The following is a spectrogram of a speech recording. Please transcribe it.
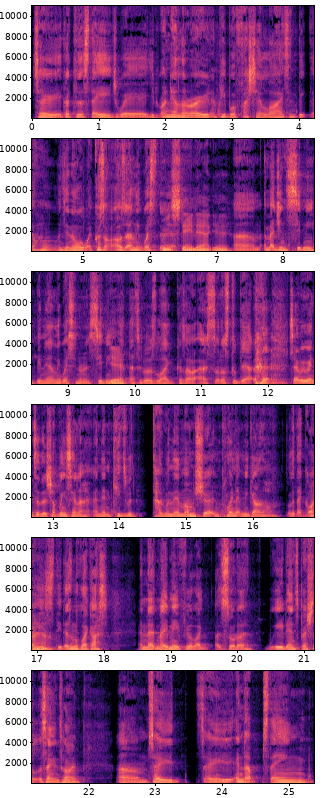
so it got to the stage where you'd run down the road and people would flash their lights and beat their horns and all. Because I was only Westerner. Well, you stand out, yeah. Um, imagine Sydney being the only Westerner in Sydney. Yeah. That, that's what it was like because I, I, sort of stuck out. so we went to the shopping centre and then kids would tug on their mum's shirt and point at me going, oh, look at that guy. Wow. he doesn't look like us. And that made me feel like a sort of weird and special at the same time. Um, so, so end up staying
